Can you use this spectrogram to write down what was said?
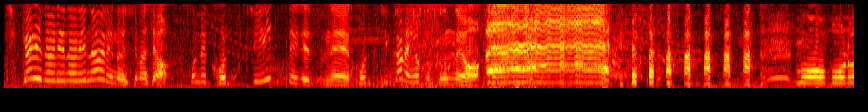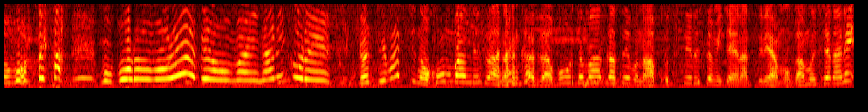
う。しっかり塗り塗り塗り塗りしましょう。ほんでこっち行ってですねこっちからよく来んのよ。あー！もうボロボロや。もうボロボロやでお前。何これ？ガチバッチの本番でさなんかさボールドマーカーセブのアップしてる人みたいになってるやん。もうがむしゃらに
